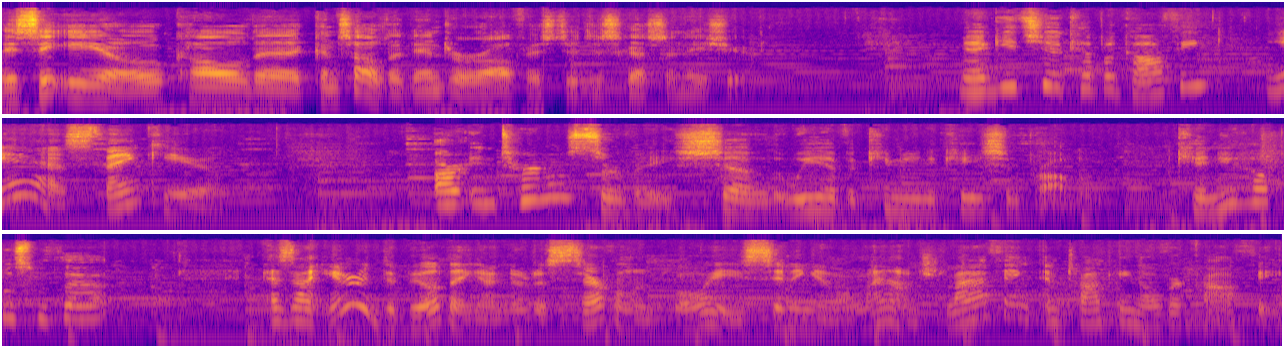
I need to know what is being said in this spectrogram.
The CEO called a consultant into her office to discuss an issue. May I get you a cup of coffee? Yes, thank you. Our internal surveys show that we have a communication problem. Can you help us with that? As I entered the building, I noticed several employees sitting in a lounge, laughing and talking over coffee.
